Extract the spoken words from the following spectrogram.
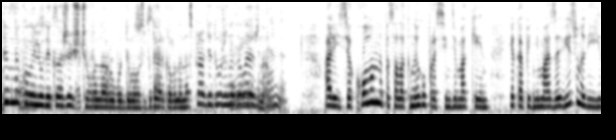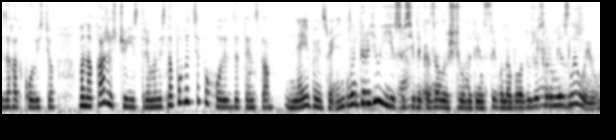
Дивно, коли люди кажуть, що вона робить домогосподарка. Вона насправді дуже незалежна. Алісія Колон написала книгу про Сінді Маккейн, яка піднімає завісу над її загадковістю. Вона каже, що її стриманість на публіці походить з дитинства. В інтерв'ю її сусіди казали, що у дитинстві вона була дуже сором'язливою.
